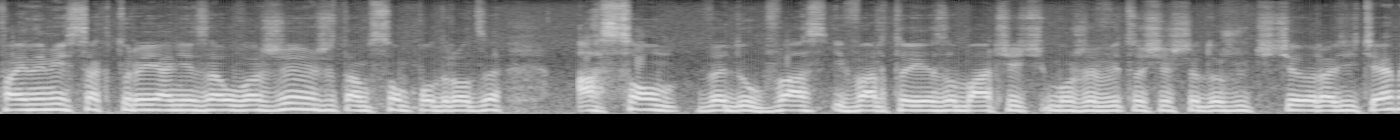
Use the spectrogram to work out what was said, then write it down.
fajne miejsca, które ja nie zauważyłem, że tam są po drodze, a są według was i warto je zobaczyć. Może wy coś jeszcze dorzucicie, doradzicie.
